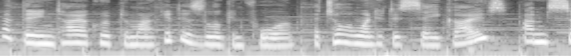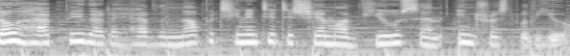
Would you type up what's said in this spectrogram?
that the entire crypto market is looking for. That's all I wanted to say guys. I'm so happy that I have an opportunity to share my views and interest with you.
